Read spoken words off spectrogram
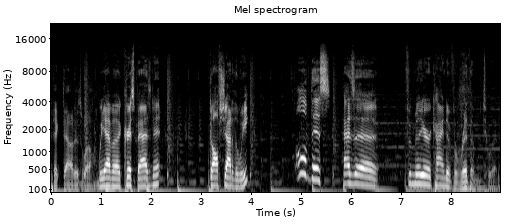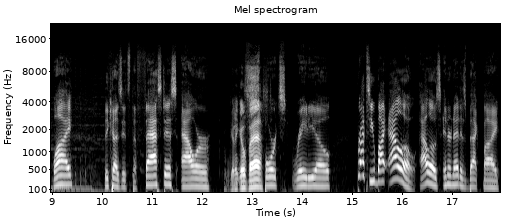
picked out as well. We have a Chris Basnett golf shot of the week. All of this has a familiar kind of rhythm to it. Why? Because it's the fastest hour I'm gonna go fast. sports radio brought to you by Allo. Allo's internet is backed by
